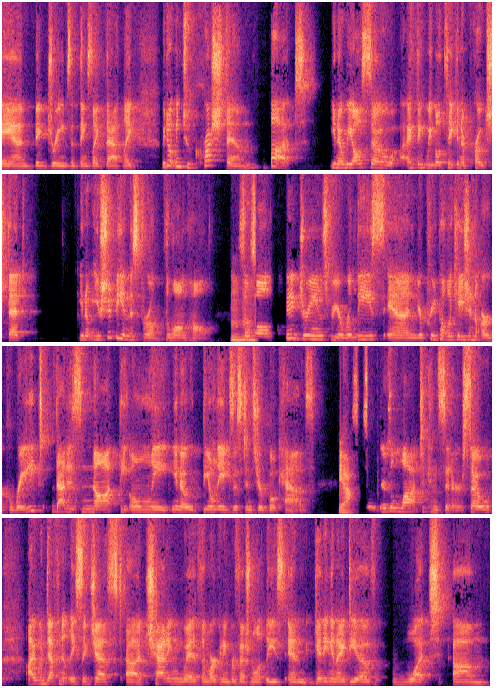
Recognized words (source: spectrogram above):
and big dreams and things like that. Like we don't mean to crush them, but you know, we also I think we both take an approach that you know, you should be in this for the long haul. Mm-hmm. So while big dreams for your release and your pre-publication are great, that is not the only, you know, the only existence your book has. Yeah. So there's a lot to consider. So I would definitely suggest uh, chatting with a marketing professional at least and getting an idea of what um,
